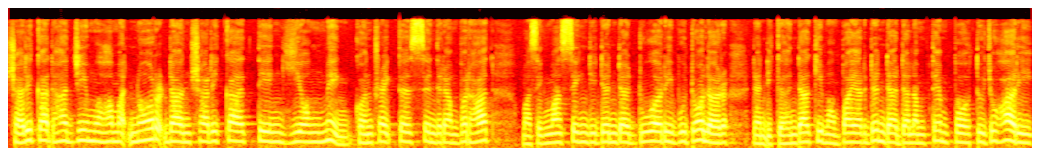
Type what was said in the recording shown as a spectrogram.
Syarikat Haji Muhammad Nur dan syarikat Ting Hiong Ming, kontraktor Sendirian Berhad, masing-masing didenda RM2,000 dolar dan dikehendaki membayar denda dalam tempoh tujuh hari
